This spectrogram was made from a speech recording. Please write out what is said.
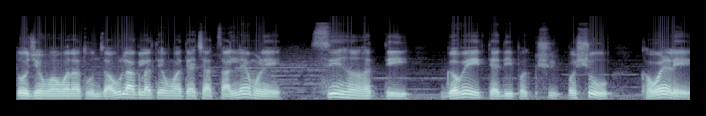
तो जेव्हा वनातून जाऊ लागला तेव्हा त्याच्या चालण्यामुळे सिंह हत्ती गवे इत्यादी पक्षी पशु खवळले.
